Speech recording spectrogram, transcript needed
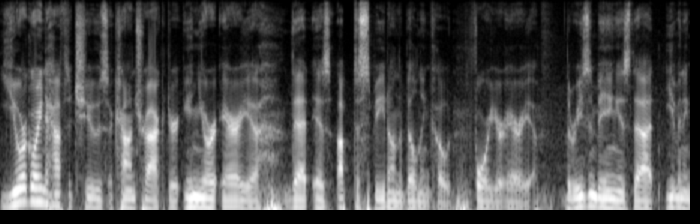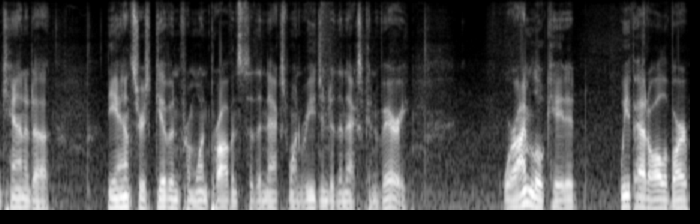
You are going to have to choose a contractor in your area that is up to speed on the building code for your area. The reason being is that even in Canada, the answers given from one province to the next, one region to the next can vary. Where I'm located, we've had all of our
